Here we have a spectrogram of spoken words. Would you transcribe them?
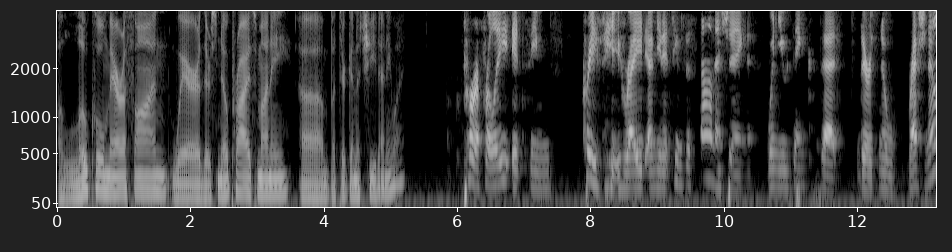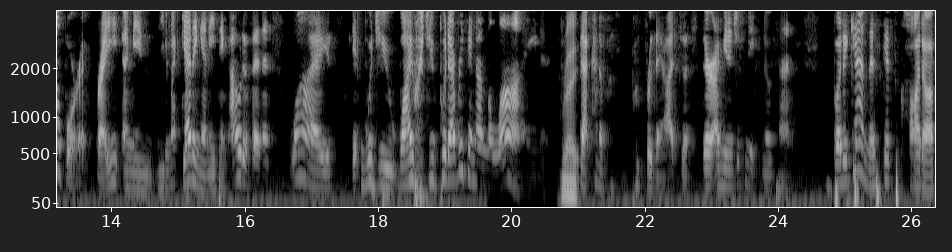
a local marathon where there's no prize money, um, but they're going to cheat anyway? Peripherally, it seems crazy, right? I mean, it seems astonishing when you think that there's no rationale for it, right? I mean, you're not getting anything out of it. And why would you, why would you put everything on the line? Right. That kind of, for that. There, I mean, it just makes no sense. But again, this gets caught up,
